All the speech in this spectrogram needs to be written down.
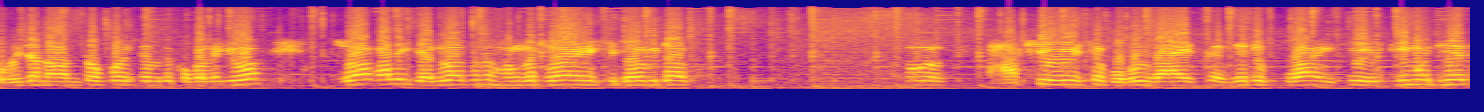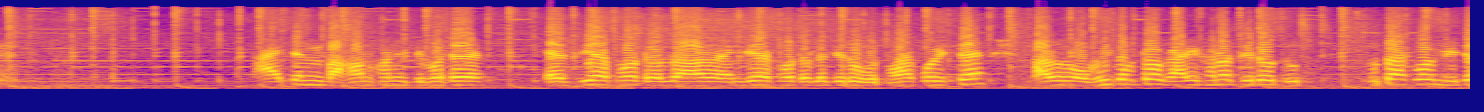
অভিযান অন্ত পৰিছে বুলি ক'ব লাগিব। যোৱাকালি গেলুৱাজনৰ সংগঠিত হোৱা এই শীতৰ হাতী হৈছে বহু ৰাইজ। যিহেতু পুৱা ইতিমধ্যে আই বাহনখন ইতিমধ্যে এছ ডি এফৰ দল আৰু এন ডি এফৰ দলে যিটো উদ্ধাৰ কৰিছে আৰু অভিযুক্ত গাড়ীখনত যিটো দুটাকৈ মৃত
